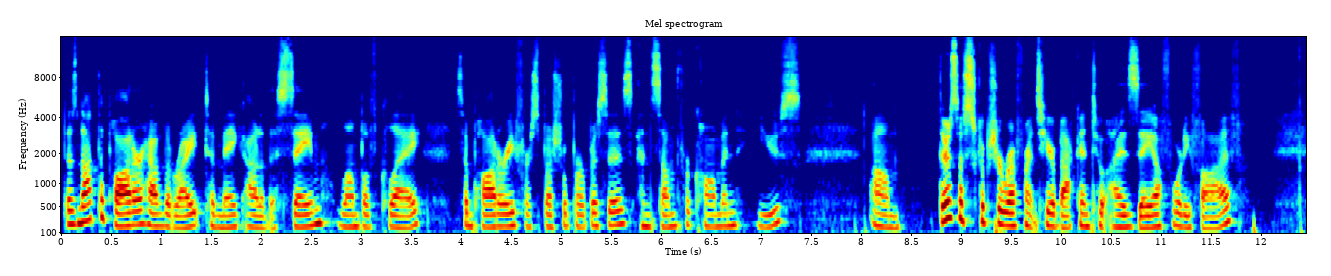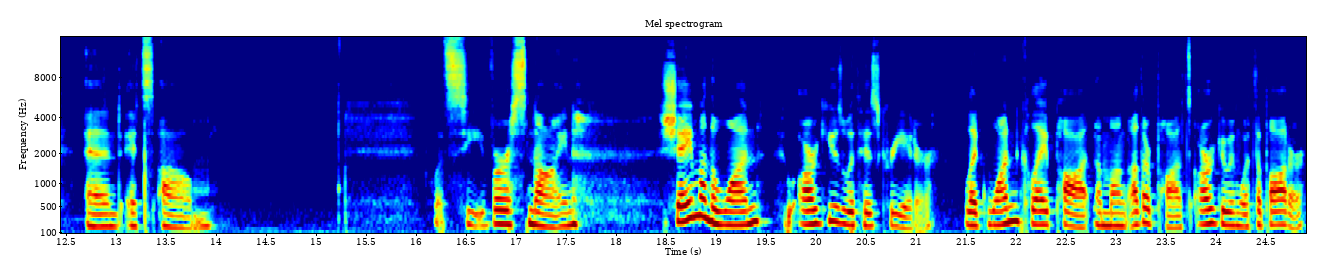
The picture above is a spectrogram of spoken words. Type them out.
Does not the potter have the right to make out of the same lump of clay some pottery for special purposes and some for common use? Um, there's a scripture reference here back into Isaiah 45, and it's, um, let's see, verse 9. Shame on the one who argues with his creator, like one clay pot among other pots arguing with the potter.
